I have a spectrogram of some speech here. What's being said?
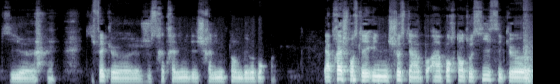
qui, qui fait que je serais très limité, je serais limité dans le développement. Et après, je pense qu'il y a une chose qui est importante aussi, c'est que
